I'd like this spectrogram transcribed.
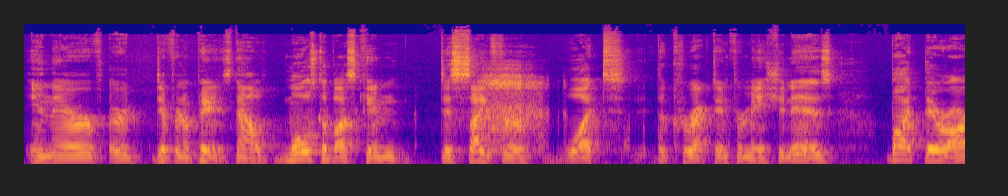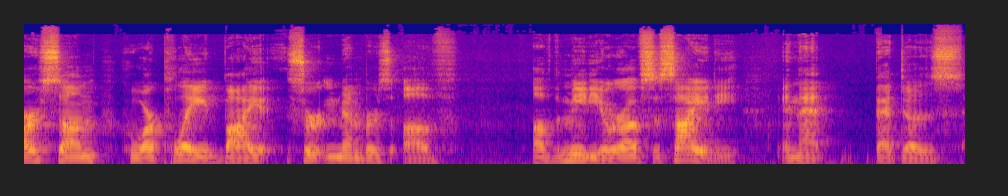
in their or different opinions. Now, most of us can decipher what the correct information is, but there are some who are played by certain members of of the media or of society, and that that does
